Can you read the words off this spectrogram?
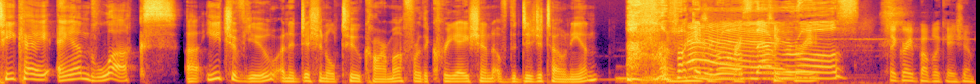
TK and Lux, uh, each of you an additional two karma for the creation of the Digitonian, fucking rules. That Great. rules. It's a great publication.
